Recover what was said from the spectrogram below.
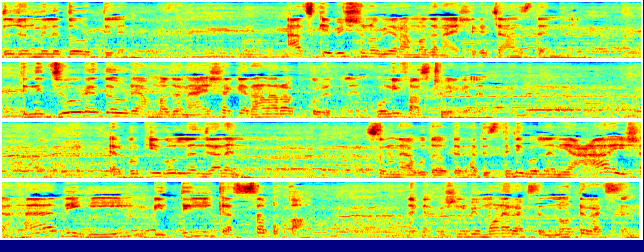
দুজন মিলে দৌড় দিলেন। আজকে বিষ্ণুনবী আর আম্মাজান আয়েশাকে চান্স দেন নাই। তিনি জোরে দৌড়ে আম্মাজান আয়েশাকে রানার আপ করে দিলেন। উনি ফার্স্ট হয়ে গেলেন। এরপর কি বললেন জানেন? শুনুন আবু দাউদের হাদিস, তিনি বললেন, ইয়া আয়েশা, হাদিহি বিতিলকা সাবকা। দেখেন, বিষ্ণুনবী মনে রাখছেন, নোটে রাখছেন।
